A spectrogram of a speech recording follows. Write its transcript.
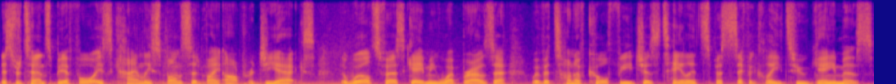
This return to BF4 is kindly sponsored by Opera GX, the world's first gaming web browser with a ton of cool features tailored specifically to gamers.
